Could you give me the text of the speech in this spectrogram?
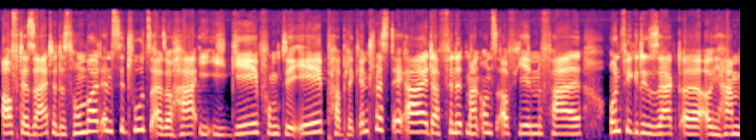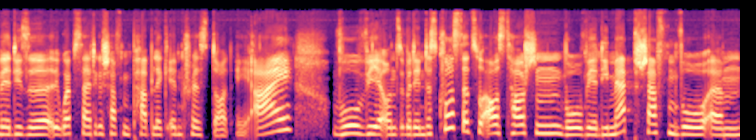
Auf der Seite des Humboldt-Instituts, also hiig.de, Public Interest AI. Da findet man uns auf jeden Fall. Und wie gesagt, äh, haben wir diese Webseite geschaffen, publicinterest.ai, wo wir uns über den Diskurs dazu austauschen, wo wir die Map schaffen, wo ähm,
